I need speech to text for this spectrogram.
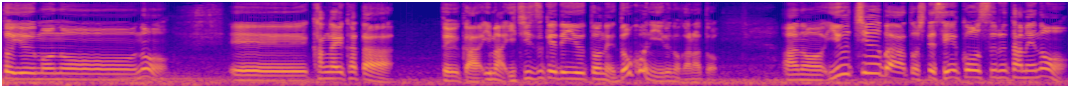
というものの、えー、考え方というか、今、位置づけで言うとね、どこにいるのかなと。あの、YouTuber として成功するための、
